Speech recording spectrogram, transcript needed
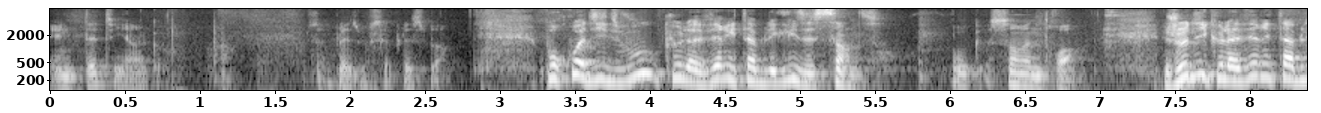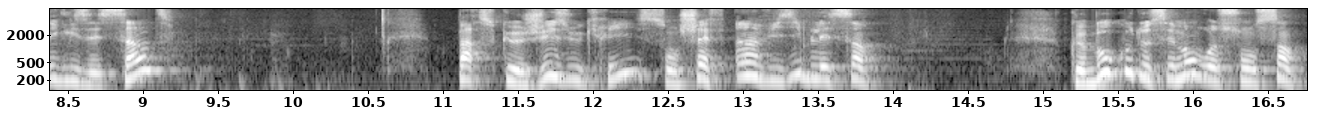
Et une tête, il y a un corps ça plaise ou ça plaise pas. Pourquoi dites-vous que la véritable Église est sainte? Donc 123. Je dis que la véritable Église est sainte parce que Jésus-Christ, son chef invisible, est saint. Que beaucoup de ses membres sont saints.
